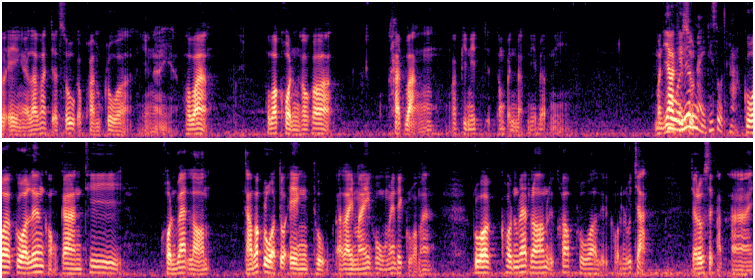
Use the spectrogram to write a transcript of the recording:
ตัวเองอะแล้วว่าจะสู้กับความกลัวยังไงอะเพราะว่าเพราะว่าคนเขาก็คาดหวังว่าพินิษจะต้องเป็นแบบนี้แบบนี้ มันยากกลัวที่เรื่สุอดงไหนที่สุดค่ะกลัวกลัวเรื่องของการที่คนแวดล้อม ถามว่ากลัวตัวเองถูกอะไรไหมคงไม่ได้กลัวมาก กลัวคนแวดล้อมหรือครอบครัวหรือคนรู้จัก จะรู้สึกอับอาย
